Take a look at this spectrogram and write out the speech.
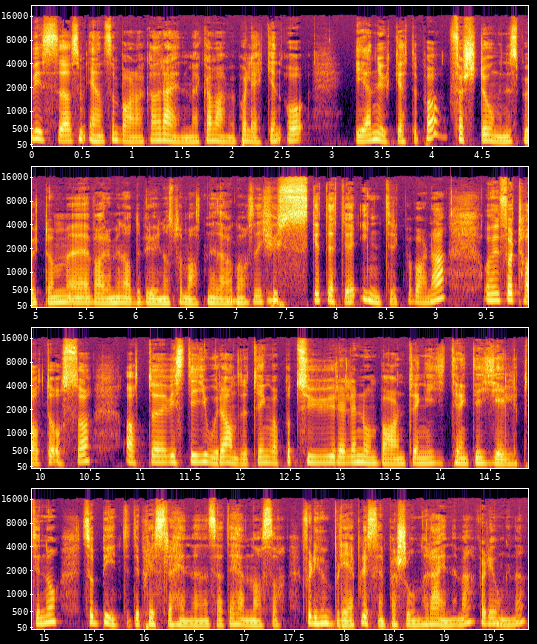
Viste seg som en som barna kan regne med kan være med på leken. Og en uke etterpå, første ungene spurte om eh, var om hun hadde brunost på maten i dag òg. De husket dette, gjør inntrykk på barna. Og hun fortalte også at eh, hvis de gjorde andre ting, var på tur eller noen barn trengte hjelp til noe, så begynte de plutselig å henvende seg til henne også. Fordi hun ble plutselig en person å regne med for de ungene.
